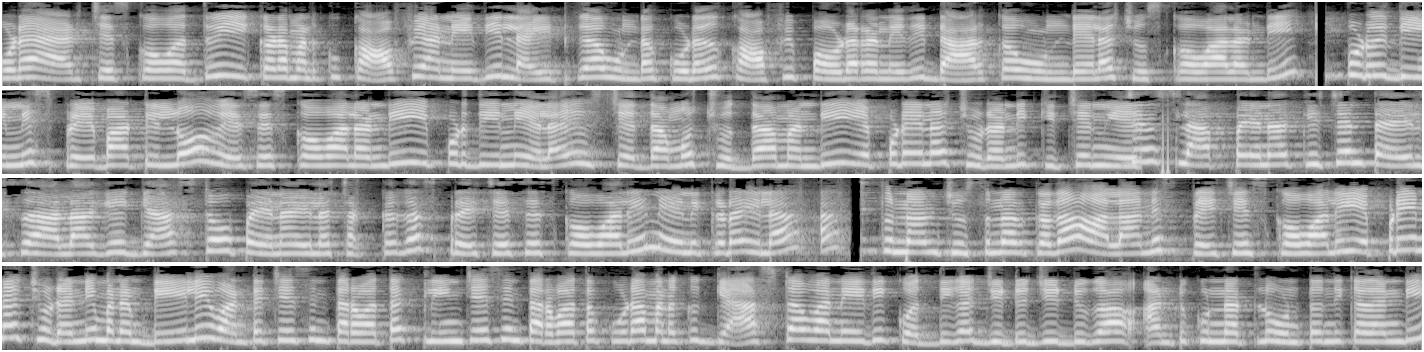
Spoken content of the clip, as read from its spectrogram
కూడా యాడ్ చేసుకోవద్దు. ఇక్కడ మనకు కాఫీ అనేది లైట్గా ఉండకూడదు. కాఫీ పౌడర్ అనేది డార్క్గా ఉండేలా చూసుకోవాలండి. ఇప్పుడు దీన్ని స్ప్రే బాటిల్లో వేసేసుకోవాలండి. ఇప్పుడు దీన్ని ఎలా యూజ్ చేద్దామో చూద్దామండి. ఎప్పుడైనా చూడండి కిచెన్ స్లాబ్ పైన కిచెన్ టైల్స్ అలాగే గ్యాస్ స్టవ్ పైన ఇలా చక్కగా స్ప్రే చేసేసుకోవాలి. నేను ఇక్కడ ఇలా చేస్తున్నాను చూస్తున్నారు కదా అలానే స్ప్రే చేసుకోవాలి. ఎప్పుడైనా చూడండి మనం డైలీ వంట చేసిన తర్వాత క్లీన్ చేసిన తర్వాత కూడా మనకు గ్యాస్ స్టవ్ అనేది కొద్దిగా జిడ్డు జిడ్డుగా అంటుకున్నట్లు ఉంటుంది కదండి.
